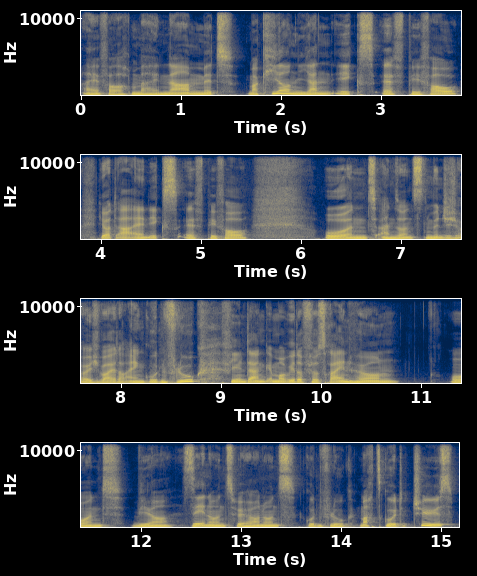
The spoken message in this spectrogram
Einfach meinen Namen mit markieren, JanXFPV, J-A-N-X-F-P-V. Und ansonsten wünsche ich euch weiter einen guten Flug. Vielen Dank immer wieder fürs Reinhören und wir sehen uns, wir hören uns. Guten Flug. Macht's gut. Tschüss.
